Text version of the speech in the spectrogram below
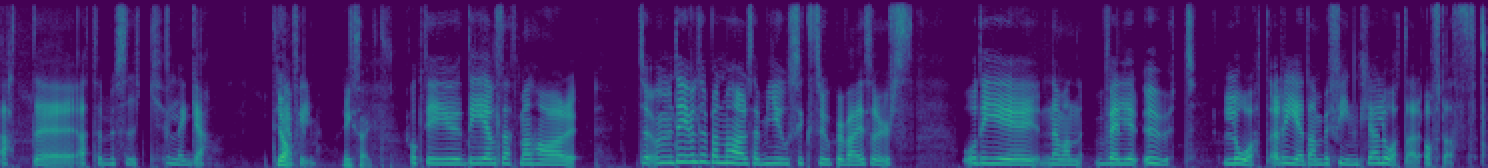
att, eh, att musik lägga till Ja. en film. Exakt. Och det är ju dels att man har men det är väl typ att man har så music supervisors och det är när man väljer ut låt, redan befintliga låtar oftast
